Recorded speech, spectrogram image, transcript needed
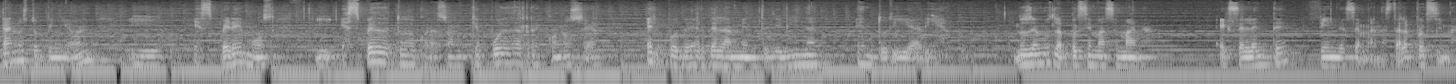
danos tu opinión y esperemos y espero de todo corazón que puedas reconocer el poder de la mente divina en tu día a día. Nos vemos la próxima semana. Excelente fin de semana. Hasta la próxima.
